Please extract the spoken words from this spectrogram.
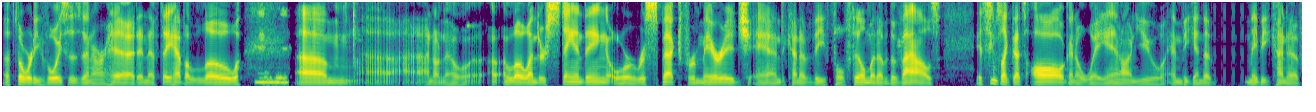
authority voices in our head. And if they have a low, mm-hmm. um, uh, I don't know, a, a, low understanding or respect for marriage and kind of the fulfillment of the vows, it seems like that's all going to weigh in on you and begin to maybe kind of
